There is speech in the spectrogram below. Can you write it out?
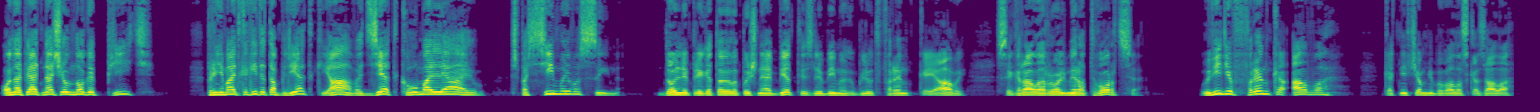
Он опять начал много пить принимает какие-то таблетки. Ава, детка, умоляю, спаси моего сына. Долли приготовила пышный обед из любимых блюд Фрэнка и Авы, сыграла роль миротворца. Увидев Фрэнка, Ава, как ни в чем не бывало, сказала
